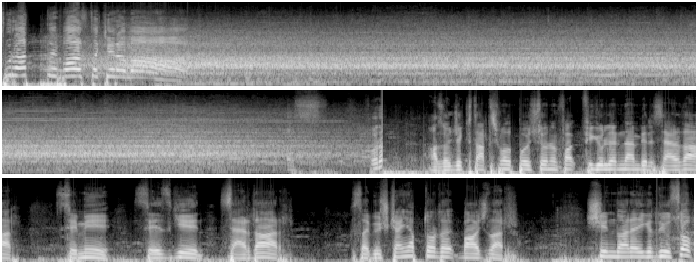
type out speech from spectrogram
Fırat defansta Kerem Az. Önceki tartışmalı pozisyonun figürlerinden biri Serdar, Semih, Sezgin, Serdar. Kısa bir üçgen yaptı orada Bağcılar. Şimdi araya girdi Yusuf.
